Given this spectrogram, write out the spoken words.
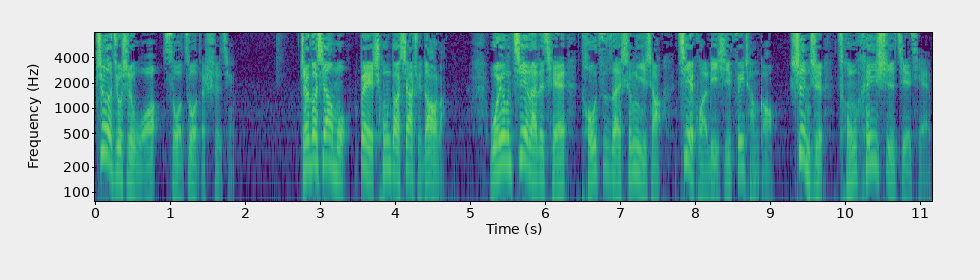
这就是我所做的事情。整个项目被冲到下水道了。我用借来的钱投资在生意上，借款利息非常高，甚至从黑市借钱。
